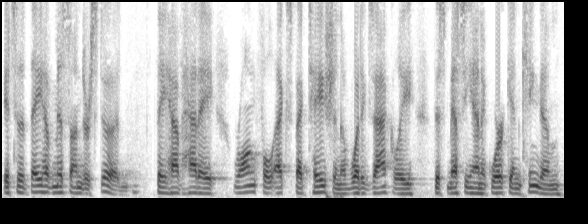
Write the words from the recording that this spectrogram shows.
it's that they have misunderstood. They have had a wrongful expectation of what exactly this messianic work and kingdom,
